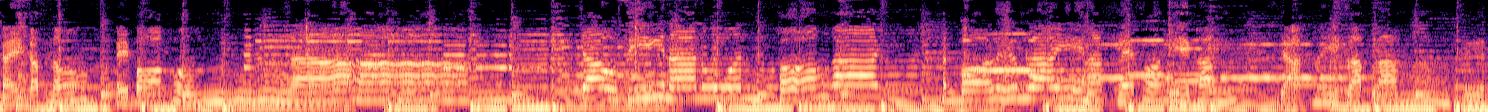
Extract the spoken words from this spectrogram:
ใจกับนกไปบอกคนงามเจ้าสีนานวลของอายท่านบ่ลืมไล่หักและถ้อยคำ อยากให้กลับลำคืน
